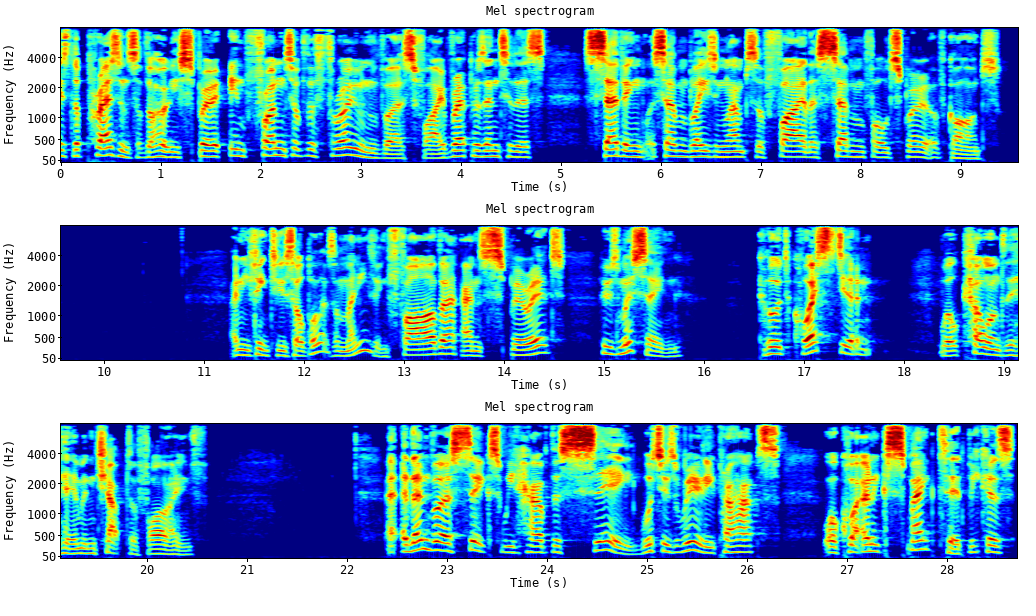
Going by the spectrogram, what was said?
is the presence of the Holy Spirit in front of the throne. Verse five, represented as seven, seven blazing lamps of fire, the sevenfold Spirit of God. And you think to yourself, well, that's amazing. Father and Spirit, who's missing? Good question. We'll come on to him in chapter 5. And then verse 6, we have the sea, which is really perhaps, well, quite unexpected because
